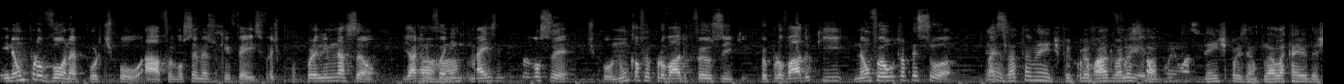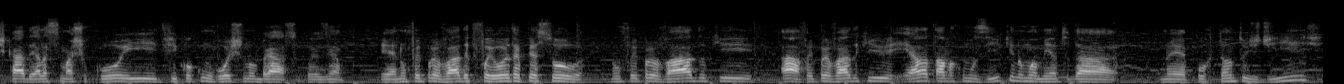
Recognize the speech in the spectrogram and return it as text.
ele não, provou, né? Por tipo, ah, foi você mesmo quem fez. Foi tipo por eliminação. Já que uhum. não foi mais foi você. Tipo, nunca foi provado que foi o Zeke. Foi provado que não foi outra pessoa. É, mas, é, exatamente, foi provado, olha foi só, ele. foi um acidente, por exemplo, ela caiu da escada, ela se machucou e ficou com um roxo no braço, por exemplo. É, não foi provado que foi outra pessoa. Não foi provado que. Ah, foi provado que ela estava com o Zeke no momento da, né, por tantos dias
